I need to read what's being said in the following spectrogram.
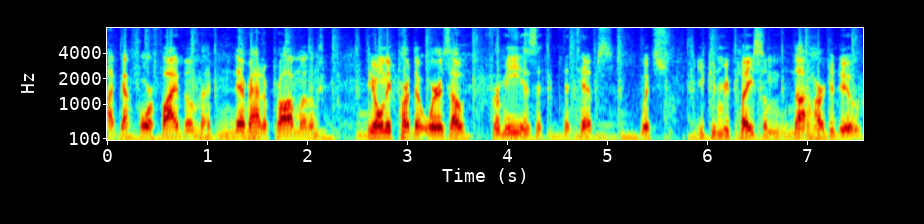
I've got four or five of them. I've never had a problem with them. The only part that wears out for me is the, the tips, which you can replace them, not hard to do.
